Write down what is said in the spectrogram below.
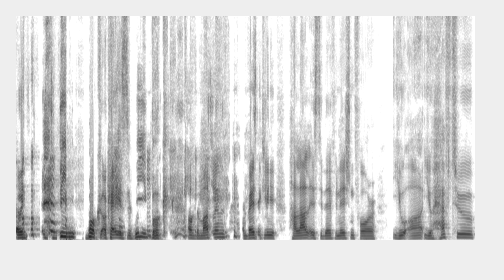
so it's, it's, the book, okay? It's the book of the Muslims, and basically, halal is the definition for you are you have to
